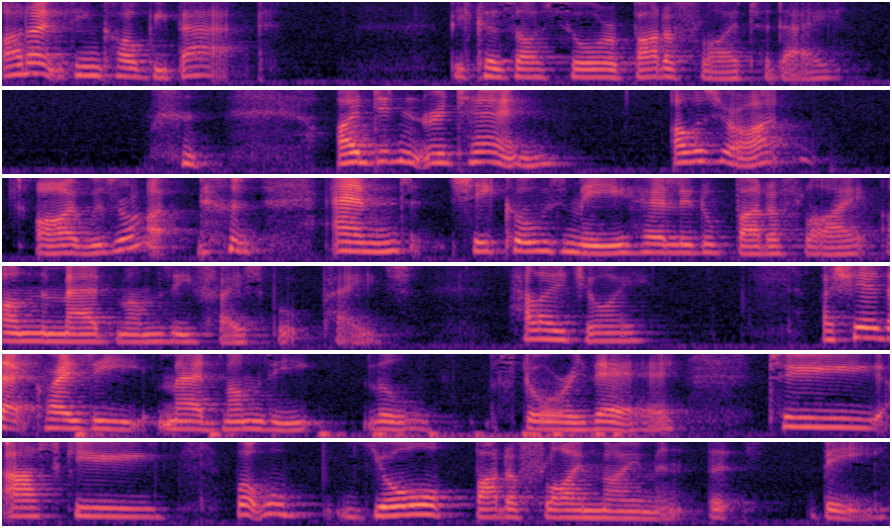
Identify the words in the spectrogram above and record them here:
I don't think I'll be back because I saw a butterfly today. I didn't return. I was right. I was right. and she calls me her little butterfly on the Mad Mumsy Facebook page. Hello, Joy. I share that crazy Mad Mumsy little story there to ask you what will your butterfly moment be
